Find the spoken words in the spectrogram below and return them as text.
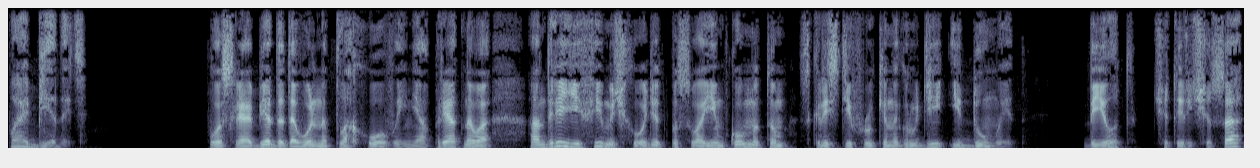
пообедать?» После обеда, довольно плохого и неопрятного, Андрей Ефимович ходит по своим комнатам, скрестив руки на груди и думает. Бьет четыре часа,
